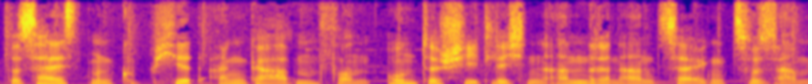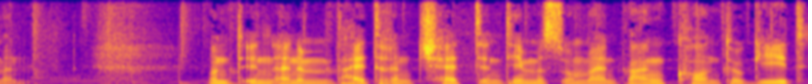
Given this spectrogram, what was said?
Das heißt, man kopiert Angaben von unterschiedlichen anderen Anzeigen zusammen. Und in einem weiteren Chat, in dem es um ein Bankkonto geht,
